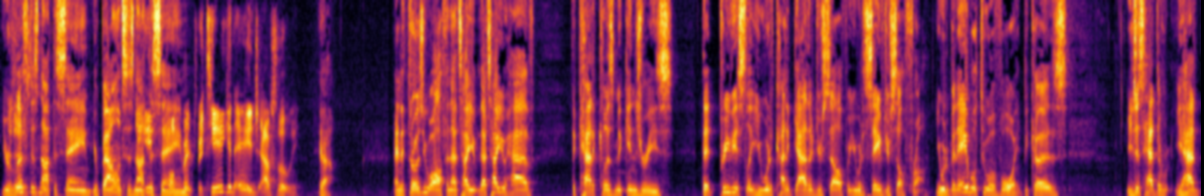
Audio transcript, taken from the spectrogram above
Your It lift is. is. not the same. Your balance is not the Oh, same. fa- fatigue and age, absolutely. Yeah. And it throws you off and that's how you that's how you have the cataclysmic injuries that previously you would have kind of gathered yourself or you would have saved yourself from. You would have been able to avoid because you just had the you had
